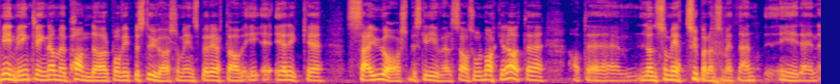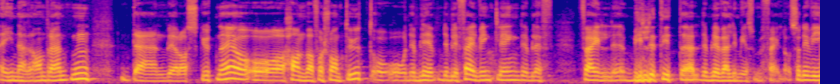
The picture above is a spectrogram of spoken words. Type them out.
min vinkling da med pandaer på vippestuer, som er inspirert av e- e- Erik eh, Sauars beskrivelse av solmarkedet, at, eh, at eh, lønnsomhet, superlønnsomheten i den ene eller andre enden, den ble raskt skutt ned, og, og, han var forsvant ut. og, og det, ble, det, ble, feil vinkling. det ble feil bildetittel. Det ble veldig mye som er feil. Så det, vi,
